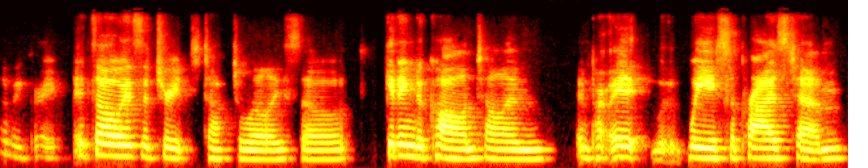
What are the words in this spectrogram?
That'd be great. It's always a treat to talk to Willy. So getting to call and tell him, in per- it, we surprised him.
